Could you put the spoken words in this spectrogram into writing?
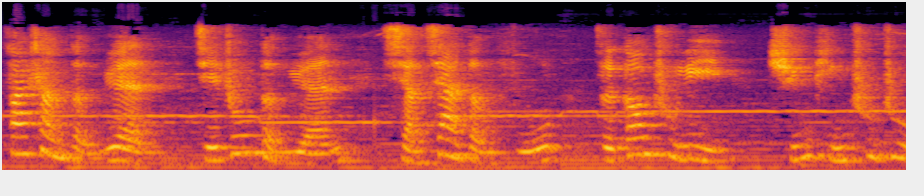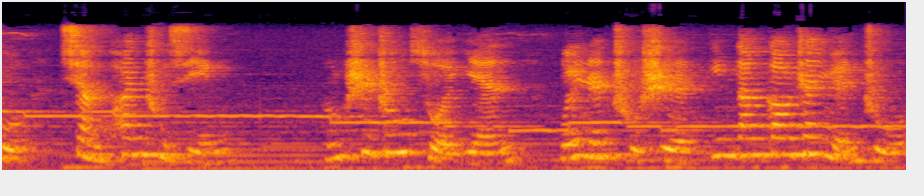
发上等愿，结中等缘，享下等福，则高处立，寻平处住，向宽处行。如诗中所言，为人处事应当高瞻远瞩，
